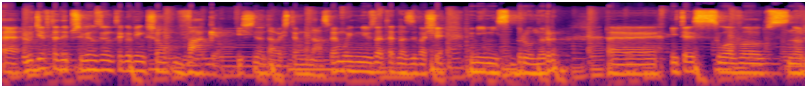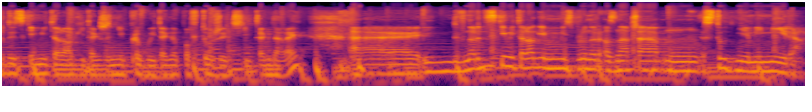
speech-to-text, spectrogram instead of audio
E, ludzie wtedy przywiązują do tego większą wagę, jeśli nadałeś temu nazwę. Mój newsletter nazywa się Mimis Brunner e, i to jest słowo z nordyckiej mitologii, także nie próbuj tego powtórzyć i tak dalej. W nordyckiej mitologii Mimis Brunner oznacza mm, studnię Mimira.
